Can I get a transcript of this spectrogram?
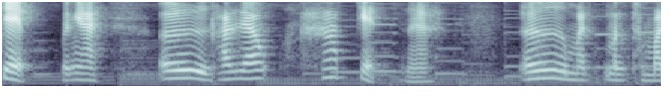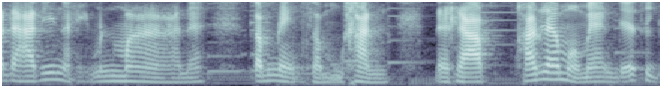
เจ็ดเป็นไง เออคราวที่แล้วห้าเจ็ดนะ เออมันมันธรรมดาที่ไหนมันมานะตำแหน่งสำคัญนะครับคราวที่แล้วหมอแมนจะถึง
